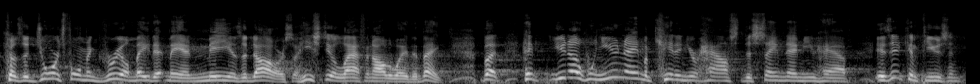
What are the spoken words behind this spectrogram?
because the George Foreman grill made that man millions of dollars. So he's still laughing all the way to the bank. But hey, you know, when you name a kid in your house the same name you have, is it confusing?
